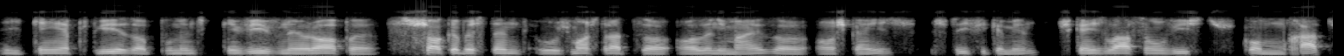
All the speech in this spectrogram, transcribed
e quem é português, ou pelo menos quem vive na Europa, choca bastante os maus tratos aos animais, aos cães, especificamente. Os cães lá são vistos como ratos.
